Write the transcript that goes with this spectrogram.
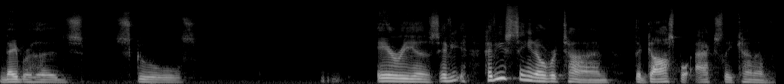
neighborhoods, schools, areas? Have you have you seen over time the gospel actually kind of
